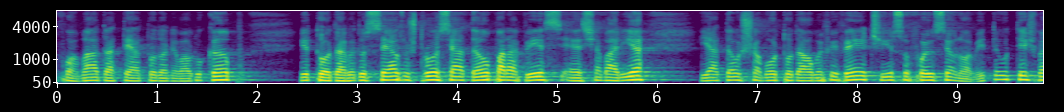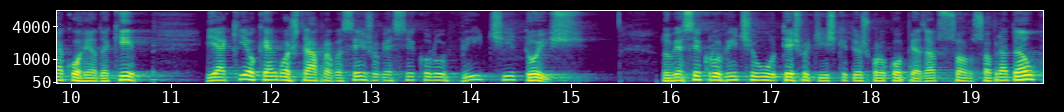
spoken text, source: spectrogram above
formado a terra todo animal do campo, e toda a árvore dos céus, os trouxe a Adão para ver se é, chamaria, e Adão chamou toda a alma vivente, isso foi o seu nome. Então o texto vai correndo aqui, e aqui eu quero mostrar para vocês o versículo 22. No versículo 21, o texto diz que Deus colocou pesado sono sobre Adão.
